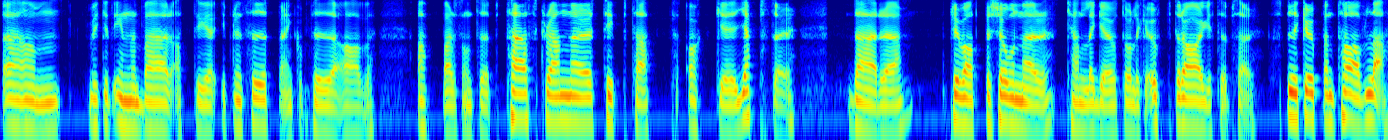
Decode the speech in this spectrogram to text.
Um, vilket innebär att det i princip är en kopia av appar som typ Taskrunner, TipTap och eh, Jepster. Där eh, privatpersoner kan lägga ut olika uppdrag, typ så här, spika upp en tavla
